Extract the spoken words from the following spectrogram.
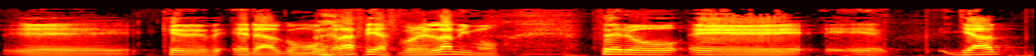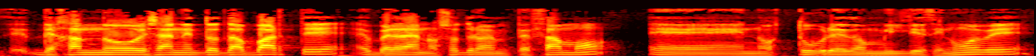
Eh, que era como gracias por el ánimo. Pero, eh, eh, ya dejando esa anécdota aparte, es verdad, nosotros empezamos en octubre de 2019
